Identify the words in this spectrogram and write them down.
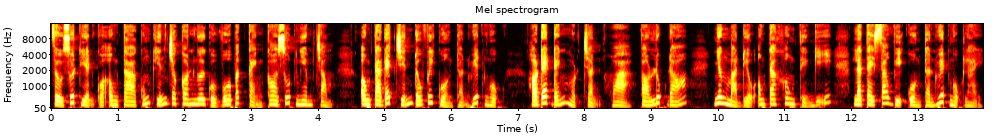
Sự xuất hiện của ông ta cũng khiến cho con ngươi của vua Bắc Cảnh co rút nghiêm trọng. Ông ta đã chiến đấu với cuồng thần huyết ngục. Họ đã đánh một trận hòa vào lúc đó. Nhưng mà điều ông ta không thể nghĩ là tại sao vị cuồng thần huyết ngục lại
